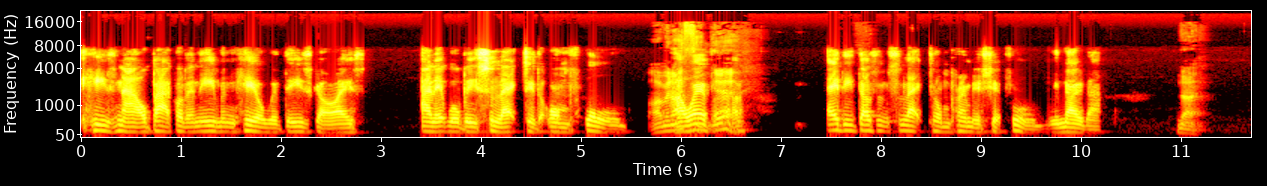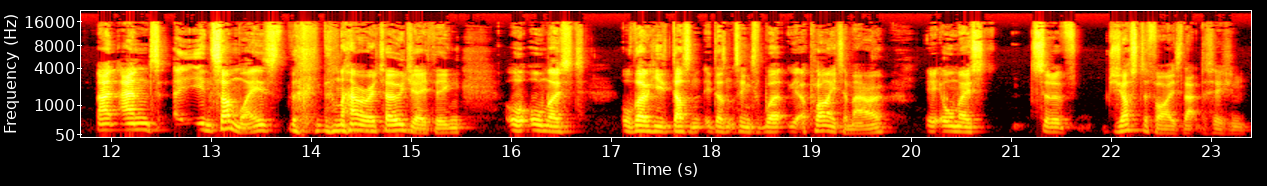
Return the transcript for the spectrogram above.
he's now back on an even keel with these guys and it will be selected on form. I mean, I however, think, yeah. Eddie doesn't select on Premiership form. We know that. No, and and in some ways, the, the Maro Itoje thing, almost although he doesn't, it doesn't seem to work apply to Maro. It almost sort of justifies that decision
